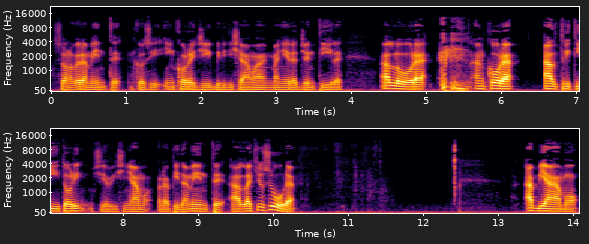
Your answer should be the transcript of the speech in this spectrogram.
Sono veramente così incorreggibili, diciamo, eh, in maniera gentile. Allora, ancora altri titoli, ci avviciniamo rapidamente alla chiusura. Abbiamo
